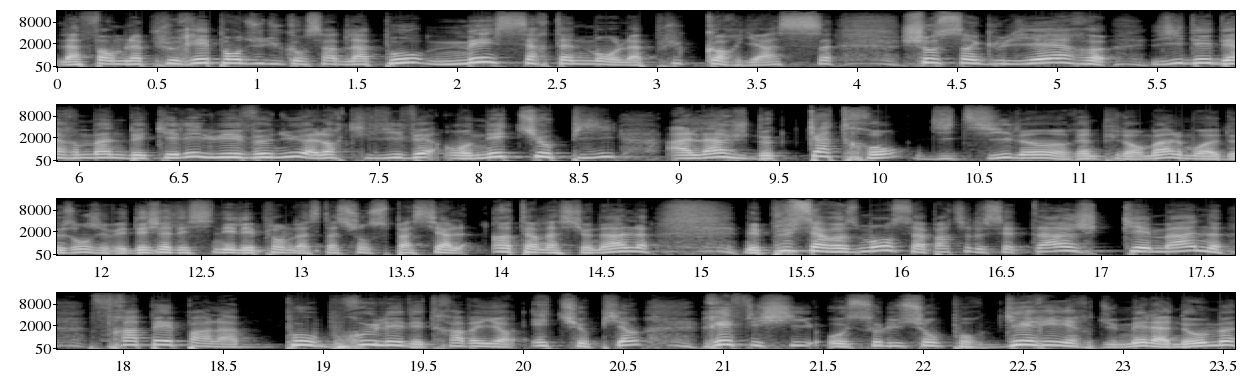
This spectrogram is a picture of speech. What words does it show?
la forme la plus répandue du cancer de la peau, mais certainement la plus coriace. Chose singulière, l'idée d'Herman Bekele lui est venue alors qu'il vivait en Éthiopie à l'âge de 4 ans, dit-il, hein, rien de plus normal. Moi, à 2 ans, j'avais déjà dessiné les plans de la Station Spatiale Internationale. Mais plus sérieusement, c'est à partir de cet âge qu'Eman, frappé par la peau brûlée des travailleurs éthiopiens, réfléchit aux solutions pour guérir du mélanome.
